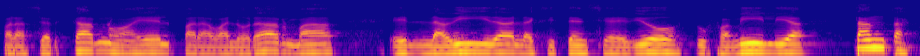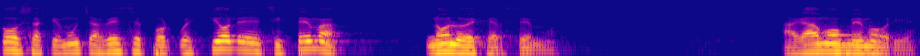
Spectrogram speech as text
para acercarnos a Él, para valorar más eh, la vida, la existencia de Dios, tu familia, tantas cosas que muchas veces por cuestiones del sistema no lo ejercemos. Hagamos memoria.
